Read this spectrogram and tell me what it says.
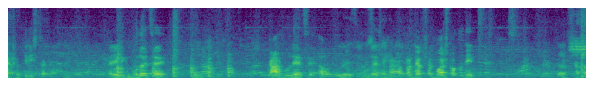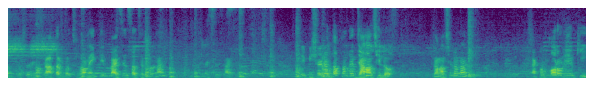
একশো তিরিশ টাকা এটা কি ভুল হয়েছে? কার ভুল হয়েছে? ভুল হয়েছে না? আপনার ব্যবসার বয়স কতদিন? সাত আট বছর। অনেক দিন। লাইসেন্স আছে তো না? আচ্ছা। এই বিষয়টা তো আপনাদের জানা ছিল। জানা ছিল না? এখন করণীয় কি?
